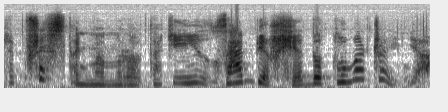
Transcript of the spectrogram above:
Ale przestań mamrotać i zabierz się do tłumaczenia.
